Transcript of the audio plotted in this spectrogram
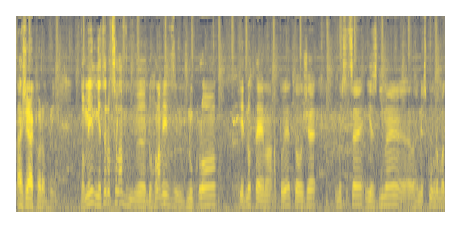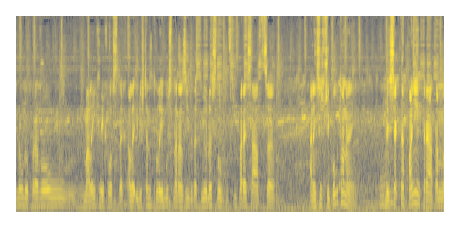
takže jako dobrý. To mi, mě to docela do hlavy vnuklo jedno téma a to je to, že my sice jezdíme eh, městskou hromadnou dopravou v malých rychlostech, ale i když ten trolejbus narazí do takovéhohle sloupu v té 50 a nejsi připoutaný, když jak ta paní, která tam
